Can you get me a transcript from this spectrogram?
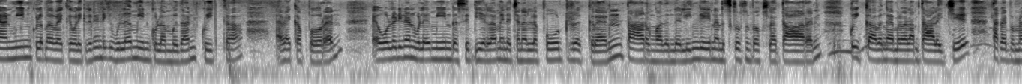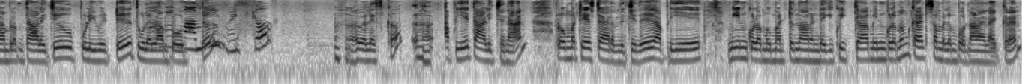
நான் மீன் குழம்பு வைக்க வலிக்கிறேன். இன்றைக்கி விள மீன் குழம்பு தான் குயிக்காக வைக்க போகிறேன் ஆல்ரெடி நான் விள மீன் ரெசிபி எல்லாம் இந்த சேனலில் போட்டிருக்கிறேன். பாருங்க அதோட லிங்கையும் நான் டிஸ்கிரிப்ஷன் பாக்ஸில் தாரேன். குயிக்காக வெங்காயம் எல்லாம் தாளித்து தக்காளி பழம் தாளித்து புளி விட்டு தூளெல்லாம் போட்டு. லெஸ்கா அப்படியே தாளித்தேன் நான். ரொம்ப டேஸ்ட்டாக இருந்துச்சு இது. அப்படியே மீன் குழம்பு மட்டும்தான் இன்றைக்கு குயிக்காக மீன் குழம்பும் கரெக்ட் சம்பளம் போட்டு நான் நினைக்கிறேன்.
